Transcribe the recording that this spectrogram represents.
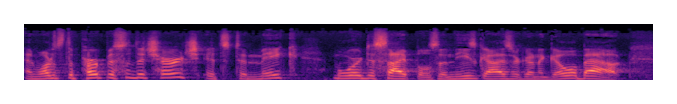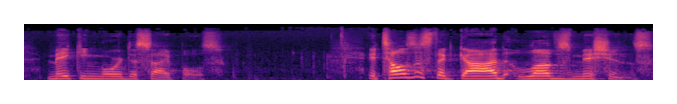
and what is the purpose of the church? It's to make more disciples, and these guys are going to go about making more disciples. It tells us that God loves missions.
